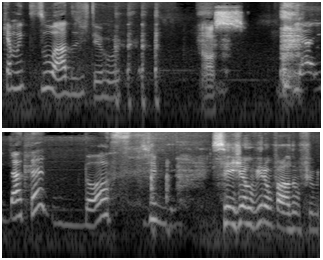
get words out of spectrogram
que é muito zoado de terror. Nossa. e aí dá até dó de ver. Vocês já ouviram falar de um filme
